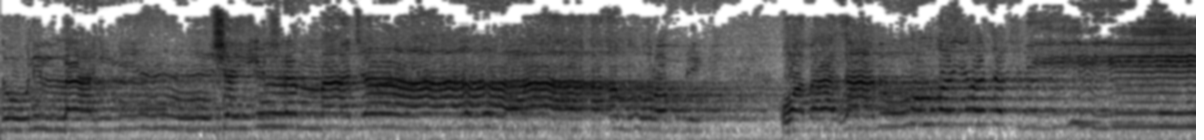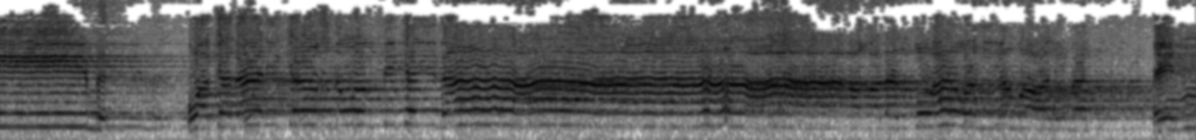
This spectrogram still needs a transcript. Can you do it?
دون الله من شيء لما جاء أمر ربك وما زادوهم غير تتبيب وكذلك أخذ ربك إذا أخذ القرى وهي ظالمة. إن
